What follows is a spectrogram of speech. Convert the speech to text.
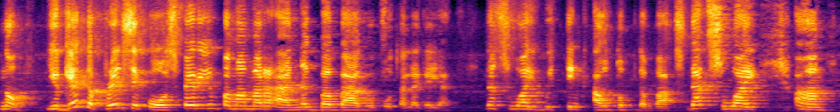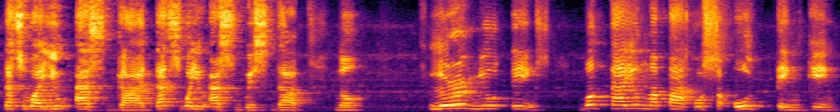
No, you get the principles, pero yung pamamaraan, nagbabago po talaga yan. That's why we think out of the box. That's why um, that's why you ask God. That's why you ask wisdom. No, learn new things. Huwag tayong mapako sa old thinking.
